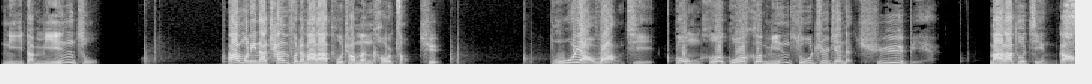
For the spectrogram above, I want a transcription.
你的民族。阿姆丽娜搀扶着马拉图朝门口走去。不要忘记。共和国和民族之间的区别，马拉图警告。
